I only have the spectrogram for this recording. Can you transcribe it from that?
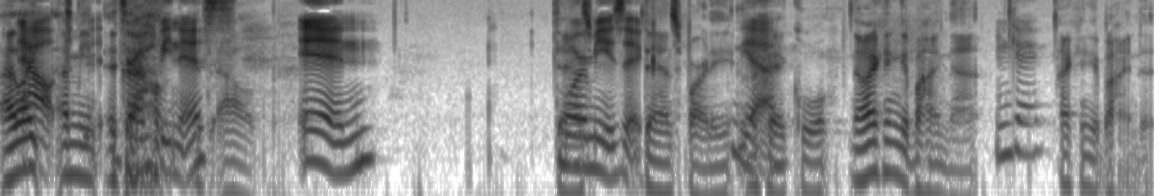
I like. Out. I mean, it's Grumpiness. Out. It's out. In more Dance- music. Dance party. Yeah. Okay. Cool. No, I can get behind that. Okay. I can get behind it.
